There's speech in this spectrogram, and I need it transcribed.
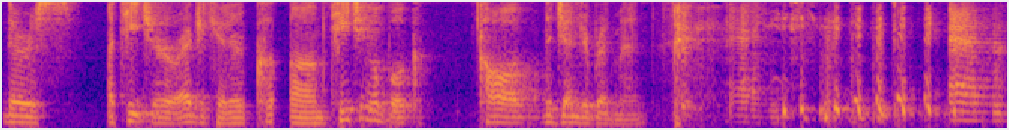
there's a teacher or educator um, teaching a book called The Genderbread Man, and, and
